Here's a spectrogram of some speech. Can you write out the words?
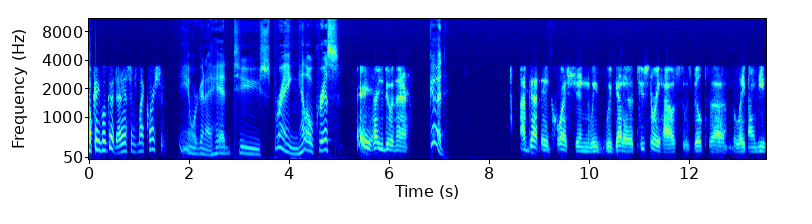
Okay, well, good. That answers my question. And we're going to head to spring. Hello, Chris. Hey, how you doing there? Good. I've got a question. We've we've got a two-story house. It was built uh, in the late '90s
